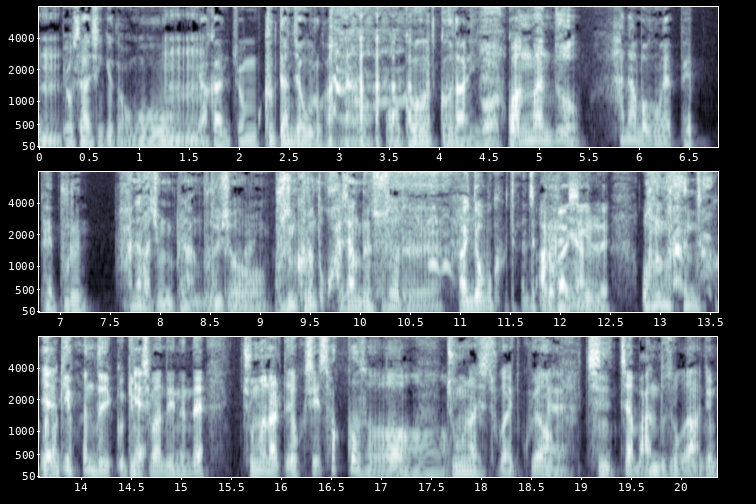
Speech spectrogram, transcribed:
음. 묘사하신 게 너무 음, 음. 약간 좀 극단적으로 가네요. 어, 그건 그건 아닌 것 같고 왕만두 하나 먹으면 배, 배 부른. 하나 가지고 배안 아, 그건 부르죠. 아닌가. 무슨 그런 또 과장된 수사를. 아니 너무 극단적으로 아니야. 가시길래. 왕만두, 예. 고기만두 있고 김치만두 있는데 주문할 때 역시 섞어서 어. 주문하실 수가 있고요. 네. 진짜 만두소가 좀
